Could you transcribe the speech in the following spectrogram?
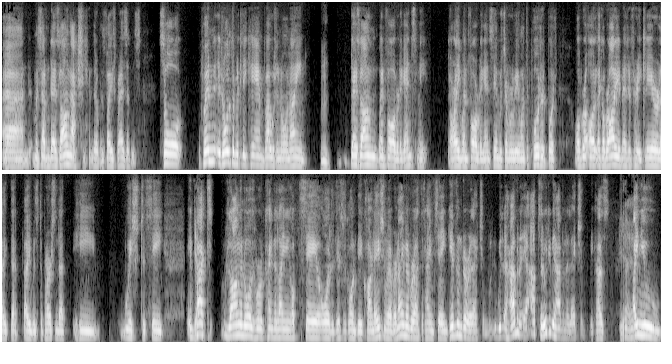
Yeah. and myself and Des Long actually ended up as vice presidents. So when it ultimately came about in 09, Hmm. Des Long went forward against me, or I went forward against him, whichever way you want to put it. But over, like O'Brady had made it very clear, like that I was the person that he wished to see. In Yeah. fact, Long and those were kind of lining up to say, "Oh, that this was going to be a coronation, or whatever." And I remember at the time saying, "Give them their election. We'll have an, absolutely we have an election because Yeah. I knew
